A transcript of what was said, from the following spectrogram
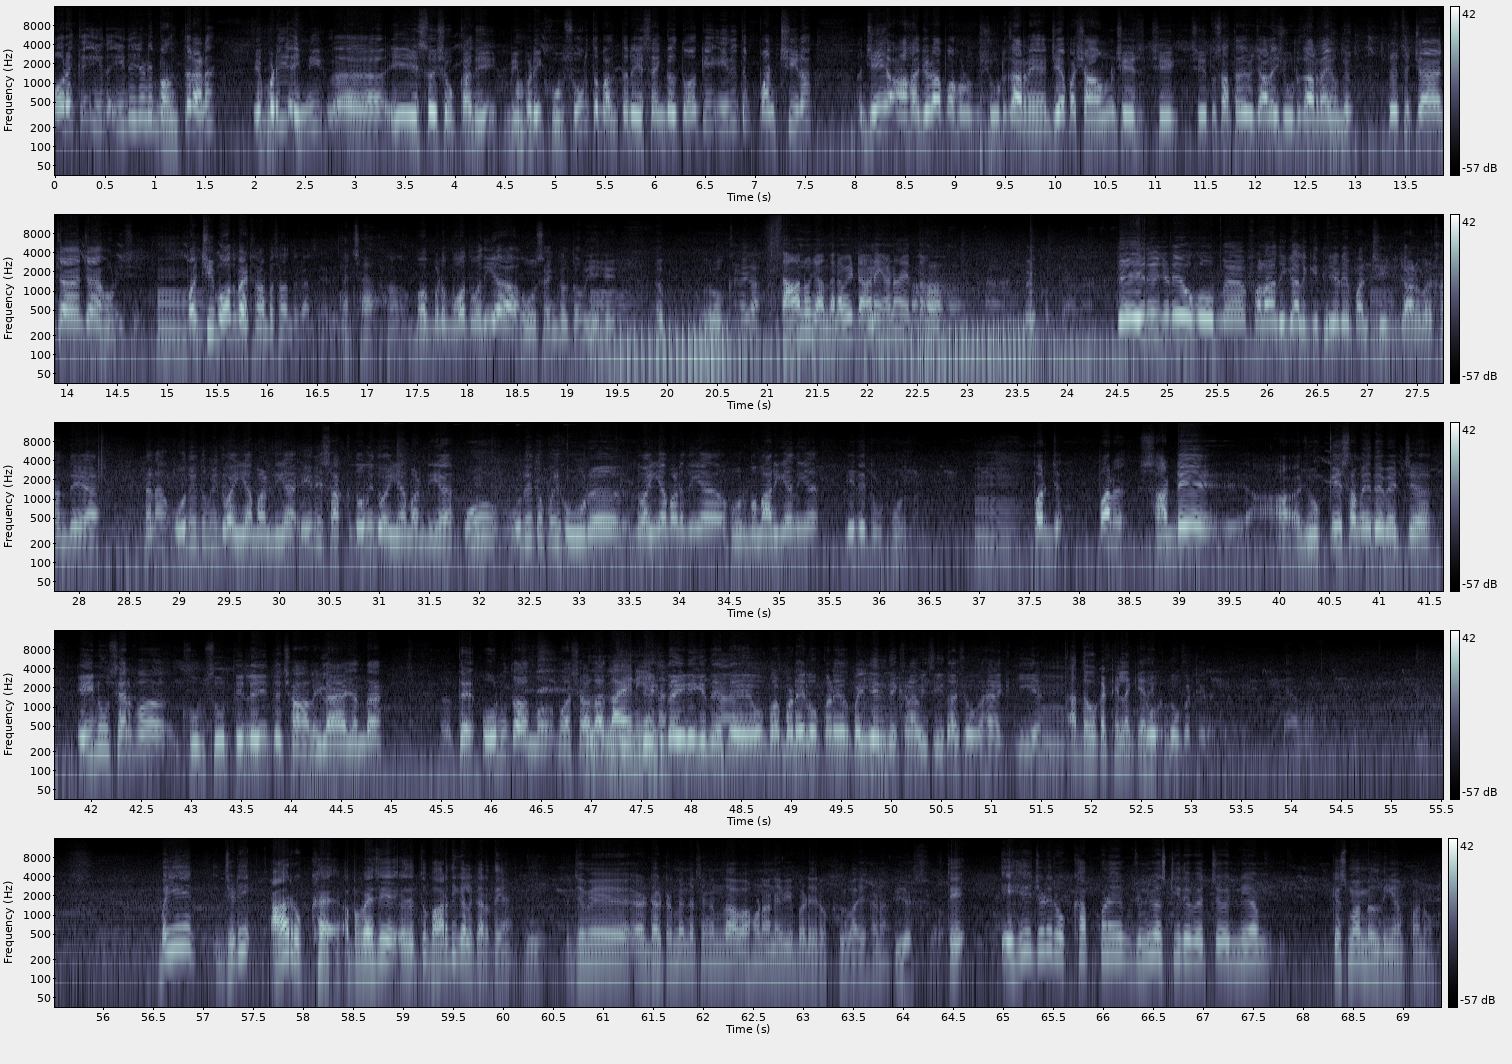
ਔਰ ਇੱਕ ਇਹਦ- ਇਹਦੀ ਜਿਹੜੀ ਬਣਤਰ ਆ ਨਾ ਇਹ ਬੜੀ ਇੰਨੀ ਅਹ, ਇਹ ਇਸ ਸ਼ੋਕਾ ਦੀ ਵੀ ਬੜੀ ਖੂਬਸੂਰਤ ਬਣਤਰ ਇਸ ਐਂਗਲ ਤੋਂ ਆ ਕਿ ਇਹਦੇ ਤੇ ਪੰਛੀ ਨਾ ਜੇ ਆਹ ਜਿਹੜਾ ਆਪਾਂ ਹੁਣ ਸ਼ੂਟ ਕਰ ਰਹੇ ਆ ਜੇ ਆਪਾਂ ਸ਼ਾਮ ਨੂੰ 6 6 6 ਤੋਂ 7 ਦੇ ਵਿਚਾਲੇ ਸ਼ੂਟ ਕਰ ਰਹੇ ਹੁੰਦੇ ਤੇ ਇੱਥੇ ਚਾ ਚਾ ਚਾ ਹੋਣੀ ਸੀ। ਹੂੰ। ਪੰਛੀ ਬਹੁਤ ਬੈਠਣਾ ਪਸੰਦ ਕਰਦੇ ਆ ਅੱਛਾ। ਹਾਂ ਬਹੁਤ ਵਧੀਆ ਉਸ ਐਂਗਲ ਤੋਂ ਵੀ ਇਹ ਅਹ, ਰੁੱਖ ਹੈਗਾ। ਤਾਂ ਨੂੰ ਜਾਂਦਾ ਨਾ ਵੀ ਟਾਣੇ ਹਨਾ ਇਦਾਂ। ਹਾਂ ਹਾਂ। ਬਿਲਕੁਲ। ਤੇ ਇਹਦੇ ਜਿਹੜੇ ਉਹ ਮੈਂ ਫਲਾਂ ਦੀ ਗੱਲ ਕੀਤੀ ਜਿਹੜੇ ਪੰਛੀ ਜਾਨਵਰ ਖਾਂਦੇ ਆ ਹੈਨਾ ਉਹਦੇ ਤੋਂ ਵੀ ਦਵਾਈਆਂ ਬਣਦੀਆਂ ਇਹਦੇ ਸੱਕ ਤੋਂ ਵੀ ਦਵਾਈਆਂ ਬਣਦੀਆਂ ਉਹ ਉਹਦੇ ਤੋਂ ਕੋਈ ਹੋਰ ਦਵਾਈਆਂ ਬਣਦੀਆਂ ਹੋਰ ਬਿਮਾਰੀਆਂ ਦੀਆਂ ਇਹਦੇ ਤੋਂ ਹੋਰ ਬਣ ਹੂੰ। ਪਰ ਜ- ਪਰ ਸਾਡੇ ਅਜੋਕੇ ਸਮੇਂ ਦੇ ਵਿੱਚ ਇਹਨੂੰ ਸਿਰਫ ਖੂਬਸੂਰਤੀ ਲਈ ਤੇ ਛਾਂ ਲਈ ਲਾਇਆ ਜਾਂਦਾ ਹੈ। ਤੇ ਉਹਨੂੰ ਤਾਂ ਮਾਸ਼ਾਅੱਲਾ। ਦੇਖਦੇ ਹੀ ਨਹੀਂ ਕਿਤੇ ਤੇ ਉਹ ਬੜੇ ਲੋਕਾਂ ਨੇ ਪਹਿਲੀ ਵਾਰੀ ਦੇਖਣਾ ਵੀ ਸੀਤਾ ਸ਼ੋਕ ਹੈ ਕਿ ਹੈ। ਆ ਦੋ ਇਕੱਠੇ ਲੱਗੇ ਦੇਖੋ। ਦੋ ਇਕੱਠੇ ਲੱਗੇ। ਕੀ ਬਾਤ ਬਈ ਇਹ ਜਿਹੜੇ ਆ ਰੁੱਖ ਹੈ ਆਪਾਂ ਵੈਸੇ ਇਹਦੇ ਤੋਂ ਬਾਹਰ ਦੀ ਗੱਲ ਕਰਦੇ ਆ ਜਿਵੇਂ ਡਾਕਟਰ ਮਹਿੰਦਰ ਸਿੰਘ ਰੰਧਾਵਾ ਹੋਣਾ ਨੇ ਵੀ ਬੜੇ ਰੁੱਖ ਲਵਾਏ ਹਨਾ? ਯੈਸ ਤੇ ਇਹ ਜਿਹੜੇ ਰੁੱਖ ਆਪਣੇ ਯੂਨੀਵਰਸਿਟੀ ਦੇ ਵਿੱਚ ਇੰਨੀਆਂ ਕਿਸਮਾਂ ਮਿਲਦੀਆਂ ਆਪਾਂ ਨੂੰ।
